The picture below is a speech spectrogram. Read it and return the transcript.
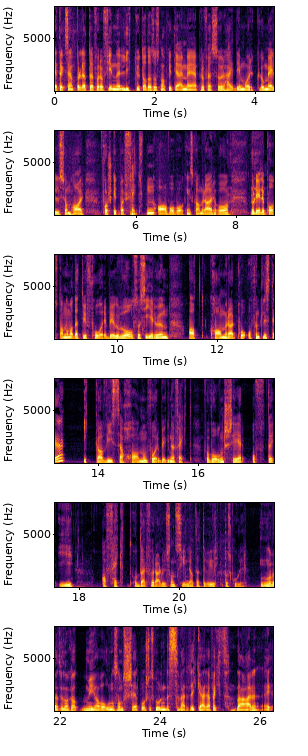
Et eksempel dette, For å finne litt ut av det, så snakket jeg med professor Heidi Mork Lomell, som har forsket på effekten av overvåkingskameraer. og når det gjelder påstanden om at dette vil forebygge vold, så sier hun at kameraer på offentlig sted ikke har vist seg å ha noen forebyggende effekt. For volden skjer ofte i affekt, og derfor er det usannsynlig at dette vil virke på skoler. Nå vet vi nok at Mye av volden som skjer på Oslo-skolen dessverre ikke er i effekt. Det er eh,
